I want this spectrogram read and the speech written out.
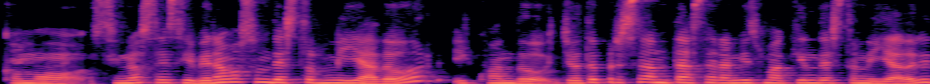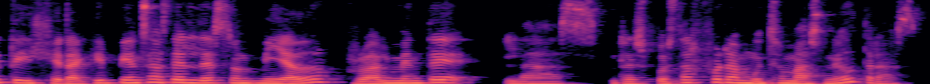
como si no sé, si viéramos un destornillador y cuando yo te presentase ahora mismo aquí un destornillador y te dijera, ¿qué piensas del destornillador? Probablemente las respuestas fueran mucho más neutras,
